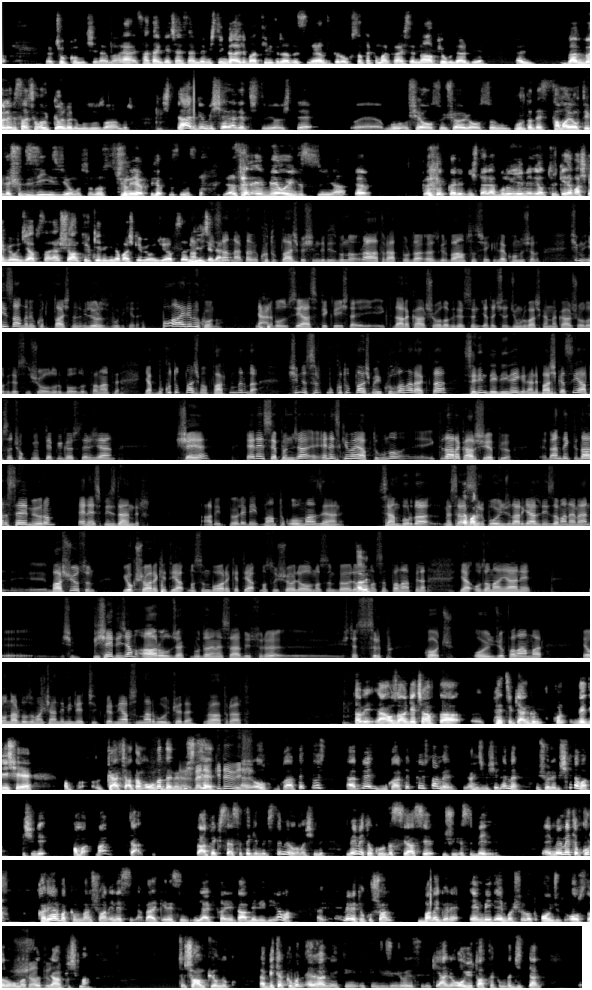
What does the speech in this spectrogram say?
Ya çok komik şeyler var. Yani zaten geçen sen demiştin galiba Twitter adresinde yazdıkları okusa takım arkadaşları ne yapıyor bu der diye. Yani ben böyle bir saçmalık görmedim uzun zamandır. İşte her gün bir şeyler yatıştırıyor. İşte e, bu şey olsun şöyle olsun burada da Samanyolu TV'de şu diziyi izliyor musunuz? Şunu yapıyor musunuz? Ya sen NBA oyuncususun ya. Ya garip garip işler ya. Bunu yemin ediyorum Türkiye'de başka bir oyuncu yapsa. Yani şu an Türkiye Ligi'nde başka bir oyuncu yapsa Abi linç ederler. insanlar tabii kutuplaşmış. Şimdi biz bunu rahat rahat burada özgür, bağımsız şekilde konuşalım. Şimdi insanların kutuplaştığını biliyoruz bu ülkede. Bu ayrı bir konu. Yani bu siyasi fikri işte iktidara karşı olabilirsin ya da işte Cumhurbaşkanına karşı olabilirsin. Şu olur, bu olur falan filan. Ya bu kutuplaşma farklıdır da şimdi sırf bu kutuplaşmayı kullanarak da senin dediğine göre hani başkası yapsa çok büyük tepki göstereceğin şeye Enes yapınca e, Enes kime yaptı bunu? E, İktidara karşı yapıyor. E, ben de iktidarı sevmiyorum. Enes bizdendir. Abi böyle bir mantık olmaz yani. Sen burada mesela Ya bak Sırp oyuncular geldiği zaman hemen başlıyorsun. Yok şu hareketi yapmasın, bu hareketi yapmasın, şöyle olmasın, böyle tabii olmasın falan filan. Ya o zaman yani şimdi bir şey diyeceğim ağır olacak. Burada da mesela bir sürü işte Sırp koç, oyuncu falan var. E onlar da o zaman kendi milliyetçiliklerini yapsınlar bu ülkede rahat rahat. tabii yani o zaman geçen hafta e, Patrick Young'ın dediği şeye gerçi adam onu da Yani dememiş velev de ki yani o bu kadar tek göster ve bu kadar tek gösterme. Yani hiçbir şey deme. E şöyle bir şey de var. E şimdi ama ben yani ben pek siyasete girmek istemiyorum ama şimdi Mehmet Okur'un da siyasi düşüncesi belli. E, Mehmet Okur kariyer bakımından şu an Enes'in belki Enes'in ileriki kariyeri daha belli değil ama yani Mehmet Okur şu an bana göre NBA'de en başarılı oyuncudur. All-Star olması falan Şampiyonluk. pişman. Şampiyonluk. Ya bir takımın en önemli iki, ikinci, üçüncü oyuncusuydu ki yani o Utah takımında cidden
